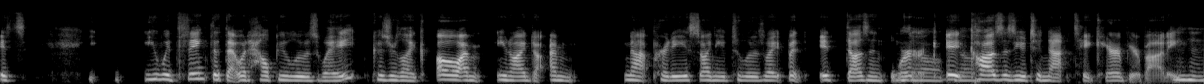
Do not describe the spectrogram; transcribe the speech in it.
it's you would think that that would help you lose weight because you're like, oh, I'm, you know, I, I'm not pretty, so I need to lose weight, but it doesn't work. No, it no. causes you to not take care of your body. Mm-hmm.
